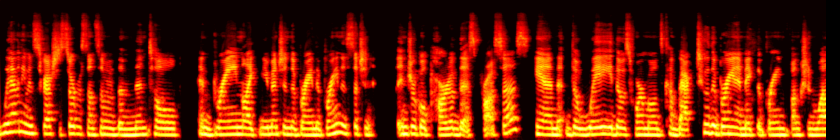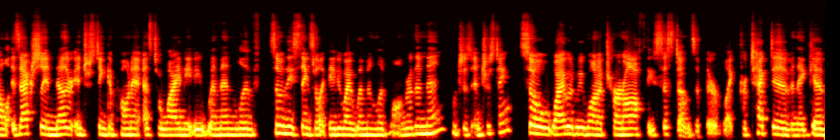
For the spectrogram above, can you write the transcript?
we haven't even scratched the surface on some of the mental and brain like you mentioned the brain the brain is such an integral part of this process. And the way those hormones come back to the brain and make the brain function well is actually another interesting component as to why maybe women live. Some of these things are like maybe why women live longer than men, which is interesting. So, why would we want to turn off these systems if they're like protective and they give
